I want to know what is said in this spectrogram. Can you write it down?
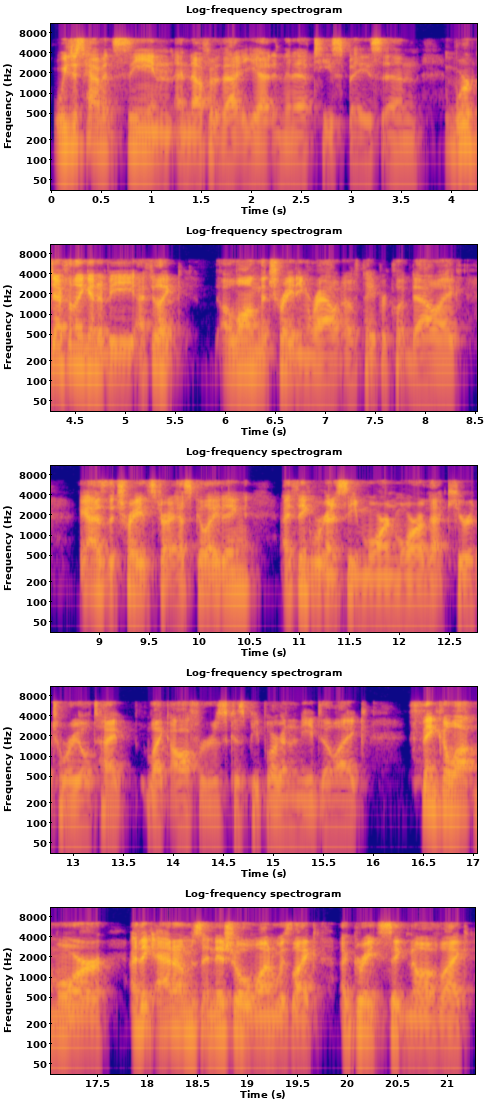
we just haven't seen enough of that yet in the NFT space and we're definitely going to be I feel like along the trading route of paperclip DAO like as the trades start escalating, I think we're going to see more and more of that curatorial type like offers because people are going to need to like think a lot more. I think Adam's initial one was like a great signal of like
